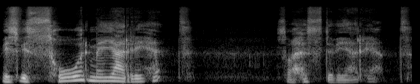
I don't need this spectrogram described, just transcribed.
Hvis vi sår med gjerrighet, så høster vi gjerrighet.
